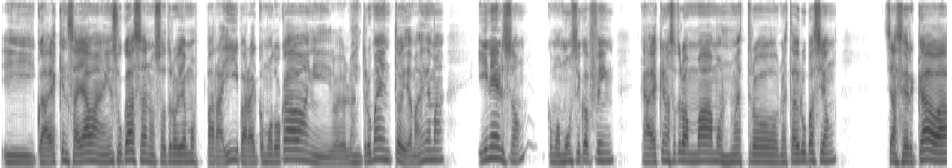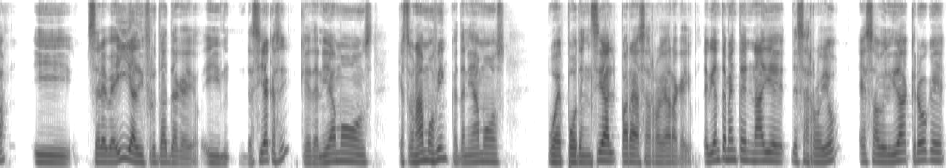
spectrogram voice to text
y cada vez que ensayaban ahí en su casa, nosotros íbamos para ahí, para ver cómo tocaban y los instrumentos y demás y demás. Y Nelson, como músico fin, cada vez que nosotros armábamos nuestro, nuestra agrupación, se acercaba y se le veía disfrutar de aquello. Y decía que sí, que teníamos, que sonábamos bien, que teníamos pues potencial para desarrollar aquello. Evidentemente nadie desarrolló esa habilidad. Creo que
